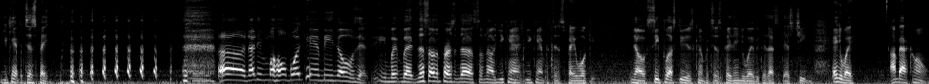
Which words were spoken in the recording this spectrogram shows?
you can't participate. uh, not even my homeboy Ken B knows it, but but this other person does. So no, you can't you can't participate. Well, you know, C plus students can participate anyway because that's that's cheating. Anyway, I'm back home.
